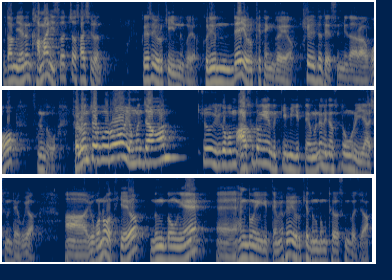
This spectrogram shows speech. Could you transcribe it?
그 다음 얘는 가만히 있었죠, 사실은. 그래서 이렇게 있는 거예요. 그런데 이렇게 된 거예요. 킬드 됐습니다라고 쓰는 거고. 결론적으로 이 문장은 쭉 읽어보면 아, 수동의 느낌이기 때문에 그냥 수동으로 이해하시면 되고요. 아, 요거는 어떻게 해요? 능동의 에, 행동이기 때문에 그냥 이렇게 능동태로 쓴 거죠.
